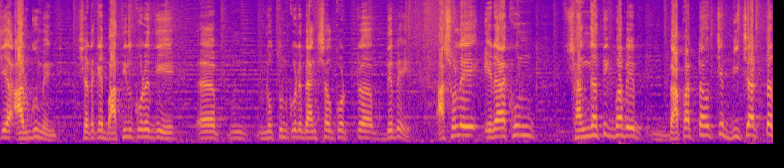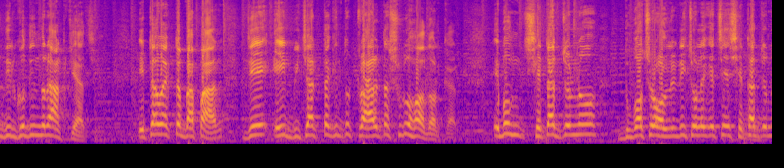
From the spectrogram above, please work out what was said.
যে আর্গুমেন্ট সেটাকে বাতিল করে দিয়ে নতুন করে ব্যাংশাল কোর্ট দেবে? আসলে এরা এখন সাংঘাতিকভাবে ব্যাপারটা হচ্ছে বিচারটা দীর্ঘদিন ধরে আটকে আছে। এটাও একটা ব্যাপার যে, এই বিচারটা কিন্তু ট্রায়ালটা শুরু হওয়া দরকার। এবং সেটার জন্য দু বছর অলরেডি চলে গেছে, সেটার জন্য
